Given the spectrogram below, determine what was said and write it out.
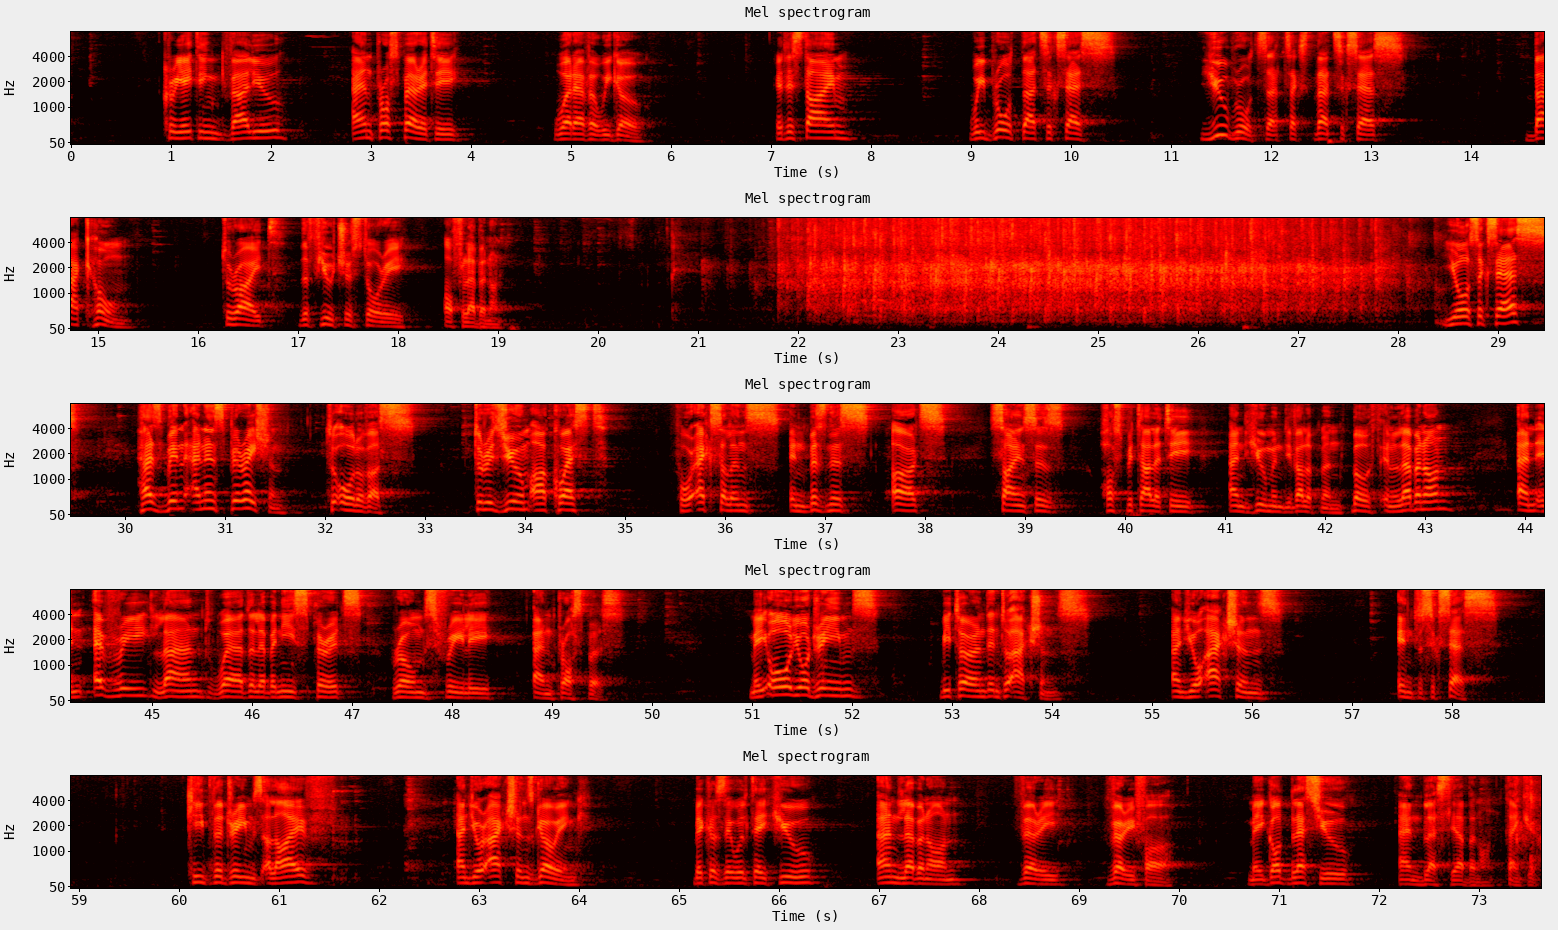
creating value and prosperity wherever we go. It is time we brought that success, you brought that, that success back home to write the future story of Lebanon. Your success has been an inspiration to all of us to resume our quest for excellence in business, arts, sciences, hospitality, and human development, both in Lebanon and in every land where the Lebanese spirit roams freely and prospers. May all your dreams be turned into actions, and your actions into success. Keep the dreams alive and your actions going because they will take you and Lebanon very, very far. May God bless you and bless Lebanon. Thank you.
